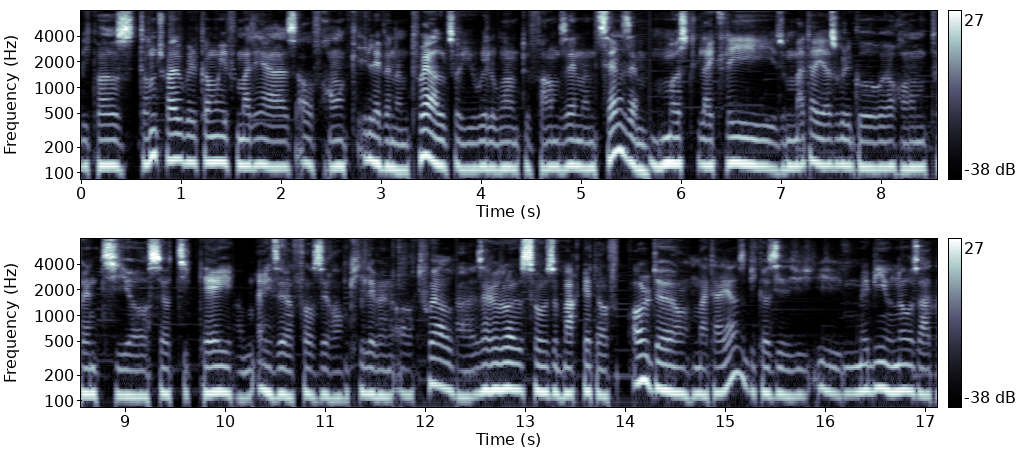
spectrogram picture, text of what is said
because Dawntrail will come with materias of rank 11 and 12 so you will want to farm them and sell them. Most likely the materias will go around 20 or 30k um, either for the rank 11 or 12. Uh, there is also the market of older materias because you, you, maybe you know that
